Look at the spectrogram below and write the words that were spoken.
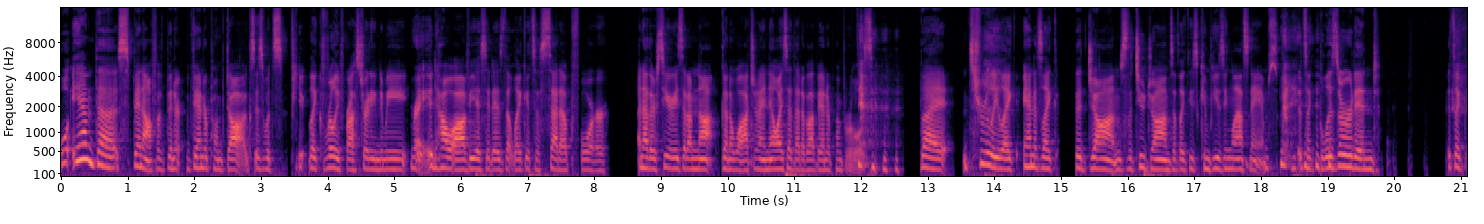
well, and the spin-off of Vander- Vanderpump Dogs is what's like really frustrating to me, Right. And how obvious it is that like it's a setup for another series that I'm not gonna watch. And I know I said that about Vanderpump Rules, but truly like, and it's like the Johns, the two Johns have like these confusing last names. It's like Blizzard and it's like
